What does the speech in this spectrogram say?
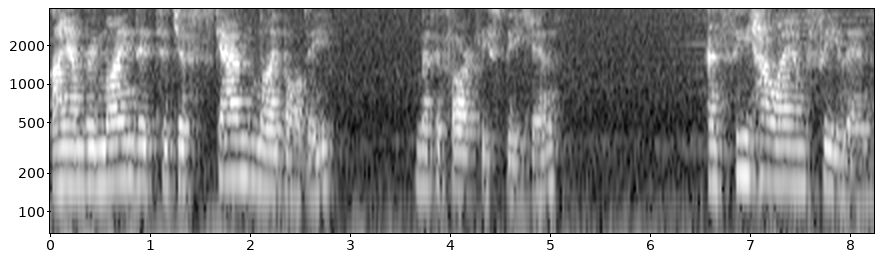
I am reminded to just scan my body, metaphorically speaking, and see how I am feeling.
